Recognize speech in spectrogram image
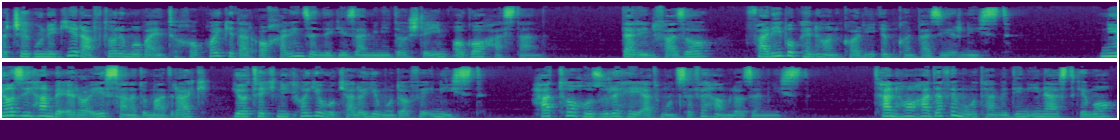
و چگونگی رفتار ما و انتخاب که در آخرین زندگی زمینی داشته ایم آگاه هستند. در این فضا فریب و پنهانکاری امکان پذیر نیست. نیازی هم به ارائه سند و مدرک یا تکنیک های وکلای مدافع نیست. حتی حضور هیئت منصفه هم لازم نیست. تنها هدف معتمدین این است که ما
